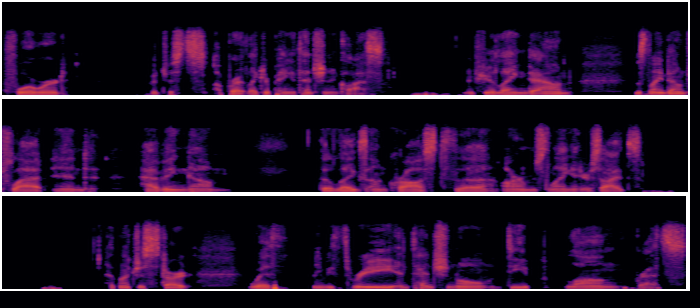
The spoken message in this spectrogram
forward, but just upright like you're paying attention in class. If you're laying down, just laying down flat and having um, the legs uncrossed, the arms laying at your sides. And let's just start with maybe three intentional, deep, long breaths.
